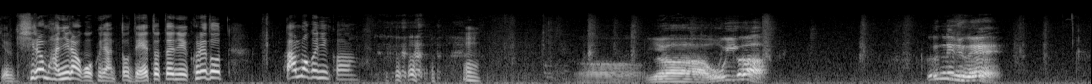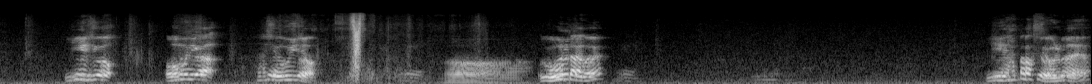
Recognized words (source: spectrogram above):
이렇게 실험하니라고 그냥 또 내뒀더니 그래도 따먹으니까 어, 이야 오이가 끝내주네 이게 지금 어머니가 하신 오이죠? 어, 이거 오늘 딴 거예요? 이게 한 박스에 얼마예요?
